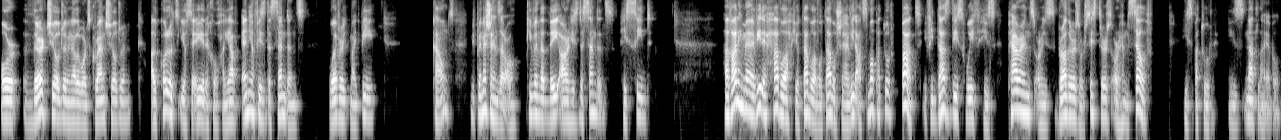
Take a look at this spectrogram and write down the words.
or their children, in other words, grandchildren. Al kol hayav, any of his descendants, whoever it might be, counts, given that they are his descendants, his seed. But if he does this with his parents or his brothers or sisters or himself, he's patur, he's not liable.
